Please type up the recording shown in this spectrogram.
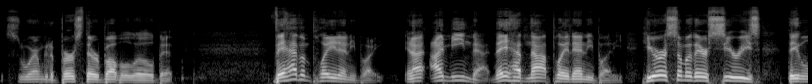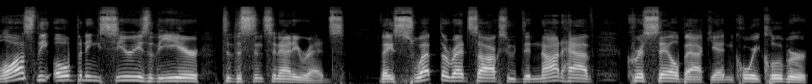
this is where I'm going to burst their bubble a little bit. They haven't played anybody. And I, I, mean that. They have not played anybody. Here are some of their series. They lost the opening series of the year to the Cincinnati Reds. They swept the Red Sox, who did not have Chris Sale back yet, and Corey Kluber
